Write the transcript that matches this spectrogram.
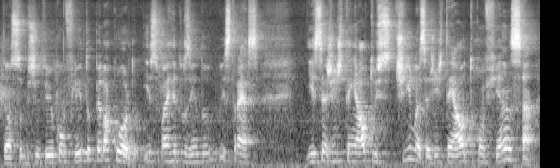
Então, substituir o conflito pelo acordo. Isso vai reduzindo o estresse. E se a gente tem autoestima, se a gente tem autoconfiança,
